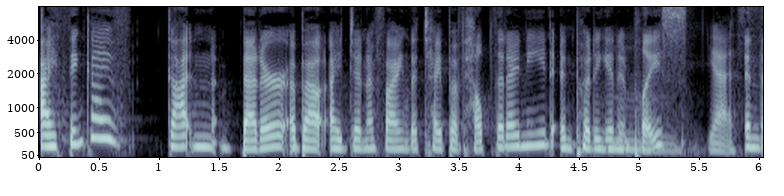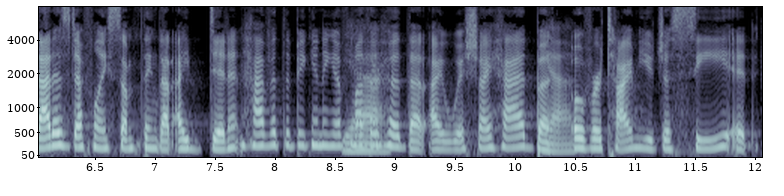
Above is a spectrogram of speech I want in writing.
I think I've gotten better about identifying the type of help that I need and putting it in mm, place. Yes. And that is definitely something that I didn't have at the beginning of yeah. motherhood that I wish I had. But over time, you just see it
